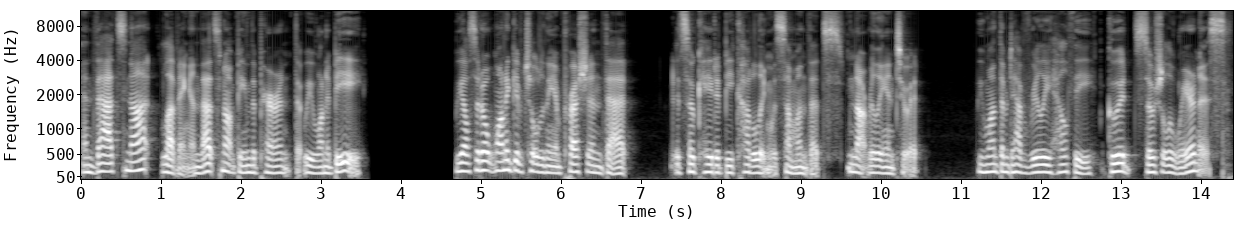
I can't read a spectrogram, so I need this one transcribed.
And that's not loving, and that's not being the parent that we want to be. We also don't want to give children the impression that it's okay to be cuddling with someone that's not really into it. We want them to have really healthy, good social awareness.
